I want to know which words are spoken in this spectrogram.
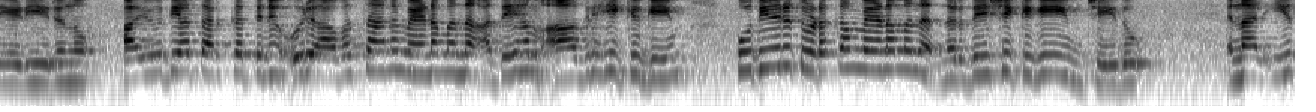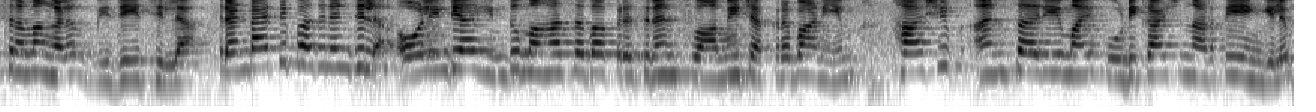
തേടിയിരുന്നു. അയോധ്യ തർക്കത്തിന് ഒരു അവസാനം വേണമെന്ന് അദ്ദേഹം ആഗ്രഹിക്കുകയും പുതിയൊരു തുടക്കം വേണമെന്ന് നിർദ്ദേശിക്കുകയും ചെയ്തു. എന്നാൽ ഈ ശ്രമങ്ങളും വിജയിച്ചില്ല. രണ്ടായിരത്തി പതിനഞ്ചിൽ all India Hindu Mahasabha president Swami ചക്രപാണിയും ഹാഷിബ് അൻസാരിയുമായി കൂടിക്കാഴ്ച നടത്തിയെങ്കിലും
